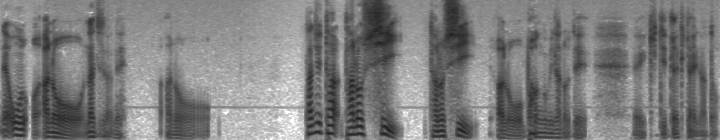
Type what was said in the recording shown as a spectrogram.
ね、お、あの、なんていうんですかね、あの、単純にた、楽しい、楽しい、あの、番組なので、えー聞いていただきたいなと、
